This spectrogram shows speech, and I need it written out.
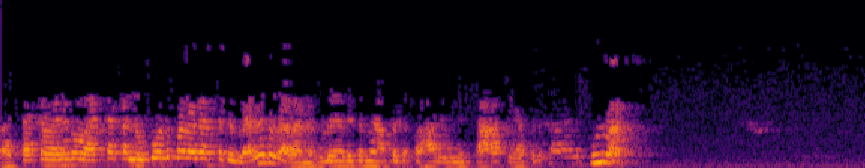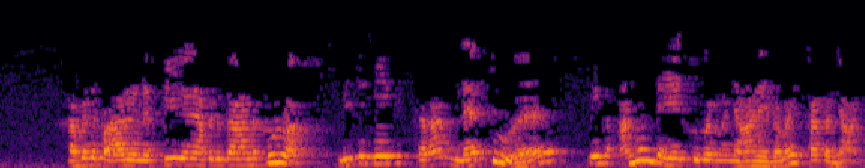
වට්ටක වලක වට්ටක ලොකෝට බලගත්තට වැලට ගන්න පුළුවන්. ඒක තමයි අපිට පහළ වෙන තාපය අපිට ගන්න පුළුවන්. අපිට පහළ වෙන පීලනේ අපිට ගන්න පුළුවන්. මෙන්න මේක කරන්නේ නැතුව මේක අනුන්ට හේතු කරන ඥානය තමයි කට ඥානය.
